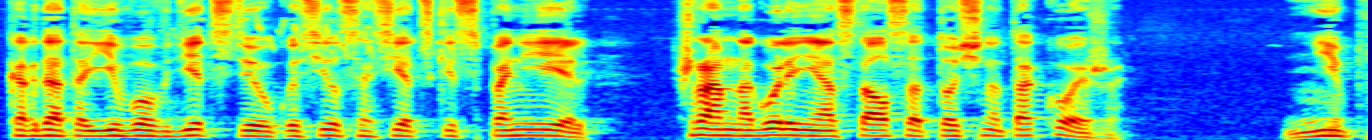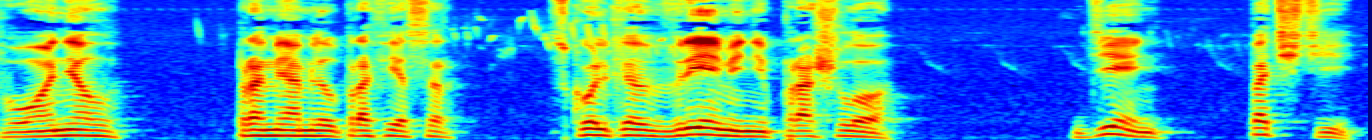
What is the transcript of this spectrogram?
Когда-то его в детстве укусил соседский спаниель. Шрам на голени остался точно такой же. «Не понял», — промямлил профессор. «Сколько времени прошло?» «День. Почти».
